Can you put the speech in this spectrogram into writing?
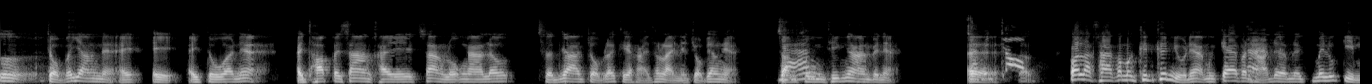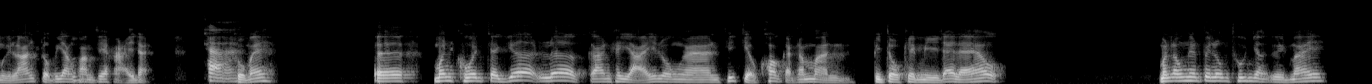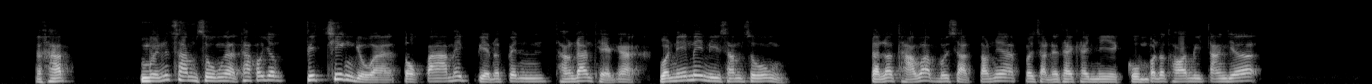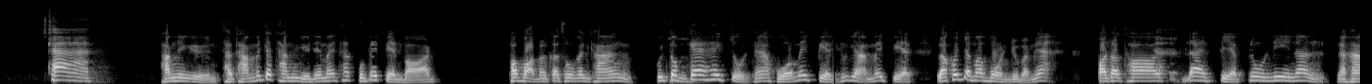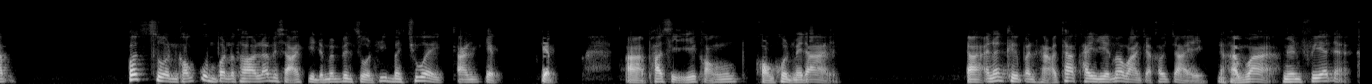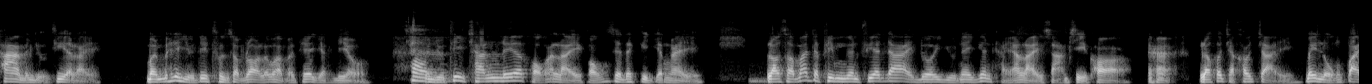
อืมจบไปยังเนี่ยไอไอไอตัวเนี่ยไอท็อปไปสร้างใครสร้างโรงงานแล้วสัญญาจบแล้วเสียหายเท่าไหร่เนี่ยจบยังเนี่ยยัซังมซุงทิ้งงานไปเนี่ยจะไม่จบ ก็ราคาก็มันขึ้นขึ้นอยู่เนี่ยมันแก้ปัญหาเดิมเลยไม่รู้กี่หมื่นล้านจบไปยังความเสียหายเนี่ยค่ะถูกไหมเออมันควรจะเยอะเลิกการขยายโรงงานที่เกี่ยวข้องกับน้ำมันปิโตรเคมีได้แล้ว มันเอาเงินไปลงทุนอย่างอื่นไหมนะครับ เหมือนซัมซุงอะถ้าเขายังฟิชชิ่งอยู่อะตกปลาไม่เปลี่ยนมาเป็นทางด้านเทคอะ วันนี้ไม่มีซัมซุงแต่เราถามว่าบริษัทตอนเนี้ยบริษัทในไทยใครมีกลุ่มปตทมีตังค์เยอะ ค่ะทำอย่างอื่น ถ้าทำมันจะทำอย่างอื่นได้ไหมถ้าคุณไม่เปลี่ยนบอร์ดเพราะบอร์ดมันกระทรวงการคลังคุณต้องอืมแก้ให้จุดนะหัวไม่เปลี่ยนทุกอย่างไม่เปลี่ยน แล้วเขาจะมาบ่นอยู่แบบเนี้ยปตทได้เปรียบนู่นนี่นั่นนะครับเพราะส่วนของกลุ่มปตทและวิสาหกิจเนี่ยมันเป็นส่วนที่มาช่วยการเก็บเก็บอ่าภาษีของของคนไม่ได้อ่าอันนั้นคือปัญหาถ้าใครเรียนเมื่อวานจะเข้าใจนะครับ ว่าเงินเฟ้อเนี่ยค่ามันอยู่ที่อะไร มันไม่ได้อยู่ที่ทุนสำรองระหว่างประเทศอย่างเดียวค่ะมันอยู่ที่ชั้นเนื้อของอะไรของเศรษฐกิจยังไง เราสามารถจะพิมพ์เงินเฟียสได้ โดยอยู่ในเงื่อนไขอะไรสามสี่ข้อนะฮะเราก็จะเข้าใจไม่หลงไป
